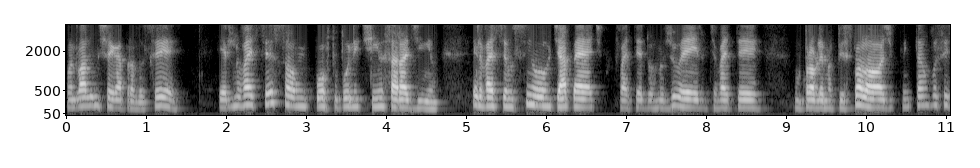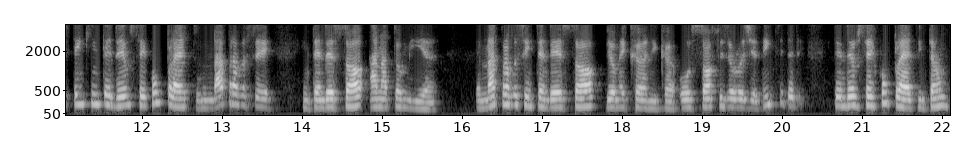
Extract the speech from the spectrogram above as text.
quando o aluno chegar para você, ele não vai ser só um corpo bonitinho, saradinho. Ele vai ser um senhor diabético, que vai ter dor no joelho, que vai ter um problema psicológico. Então, vocês têm que entender o ser completo. Não dá para você entender só anatomia. Não dá para você entender só biomecânica ou só fisiologia. Tem que entender o ser completo. Então,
